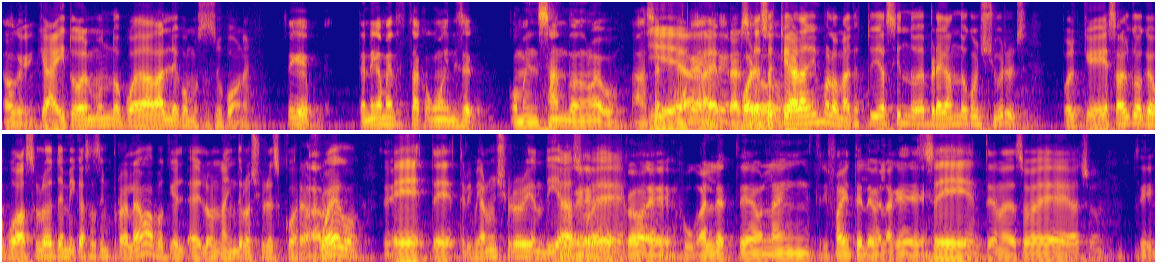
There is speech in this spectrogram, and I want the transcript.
Okay. Que ahí todo el mundo pueda darle como se supone. Sí, que técnicamente está como dice comenzando de nuevo a hacer como que integrarse Por eso es que ahora mismo lo más que estoy haciendo es bregando con shooters. Porque es algo que puedo hacerlo desde mi casa sin problema, porque el, online de los shooters corre a fuego. Este, streamear un shooter hoy en día, eso es. Eh, jugarle este online Street Fighter, de verdad que. Sí, entiendo, eso es. Sí.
